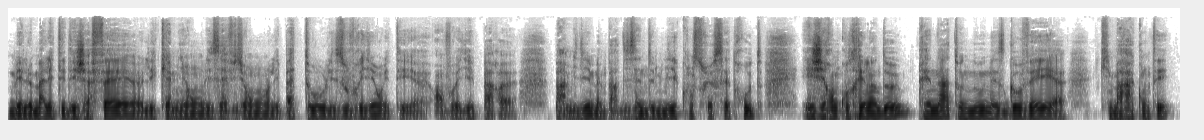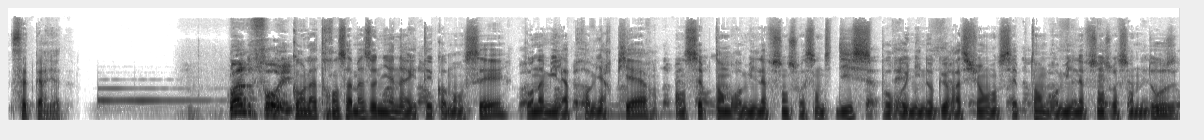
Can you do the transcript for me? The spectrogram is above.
mais le mal était déjà fait. Les camions, les avions, les bateaux, les ouvriers ont été envoyés par, par milliers, même par dizaines de milliers construire cette route. Et j'ai rencontré l'un d'eux, Renato Nunes Gouveia, qui m'a raconté cette période. Quand la transamazonienne a été commencée, qu'on a mis la première pierre en septembre 1970 pour une inauguration en septembre 1972,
